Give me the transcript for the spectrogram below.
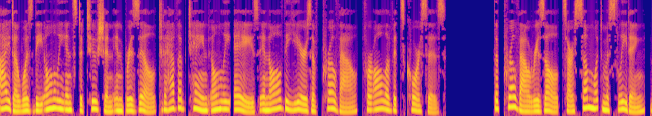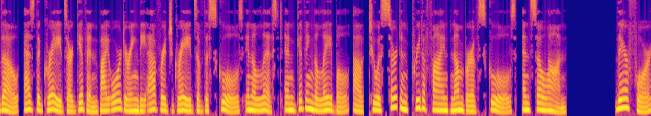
IDA was the only institution in Brazil to have obtained only A's in all the years of Provao, for all of its courses. The Provao results are somewhat misleading, though, as the grades are given by ordering the average grades of the schools in a list and giving the label A to a certain predefined number of schools, and so on. Therefore,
